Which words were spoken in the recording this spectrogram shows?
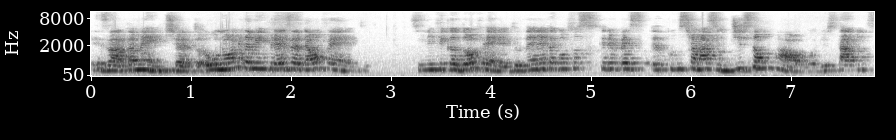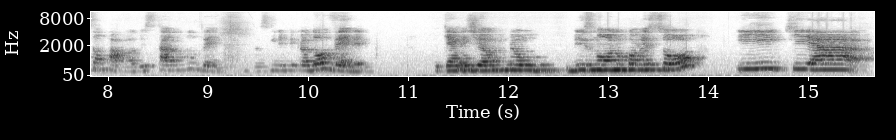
Exatamente. É. O nome da minha empresa é Del Veneto. Significa do Vêneto. Vêneto é como se, escrever, é como se chamasse de São Paulo, do estado de São Paulo, do estado do Vêneto. Então, significa do Vêneto. Porque é a região que meu bisnono começou e que, a,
